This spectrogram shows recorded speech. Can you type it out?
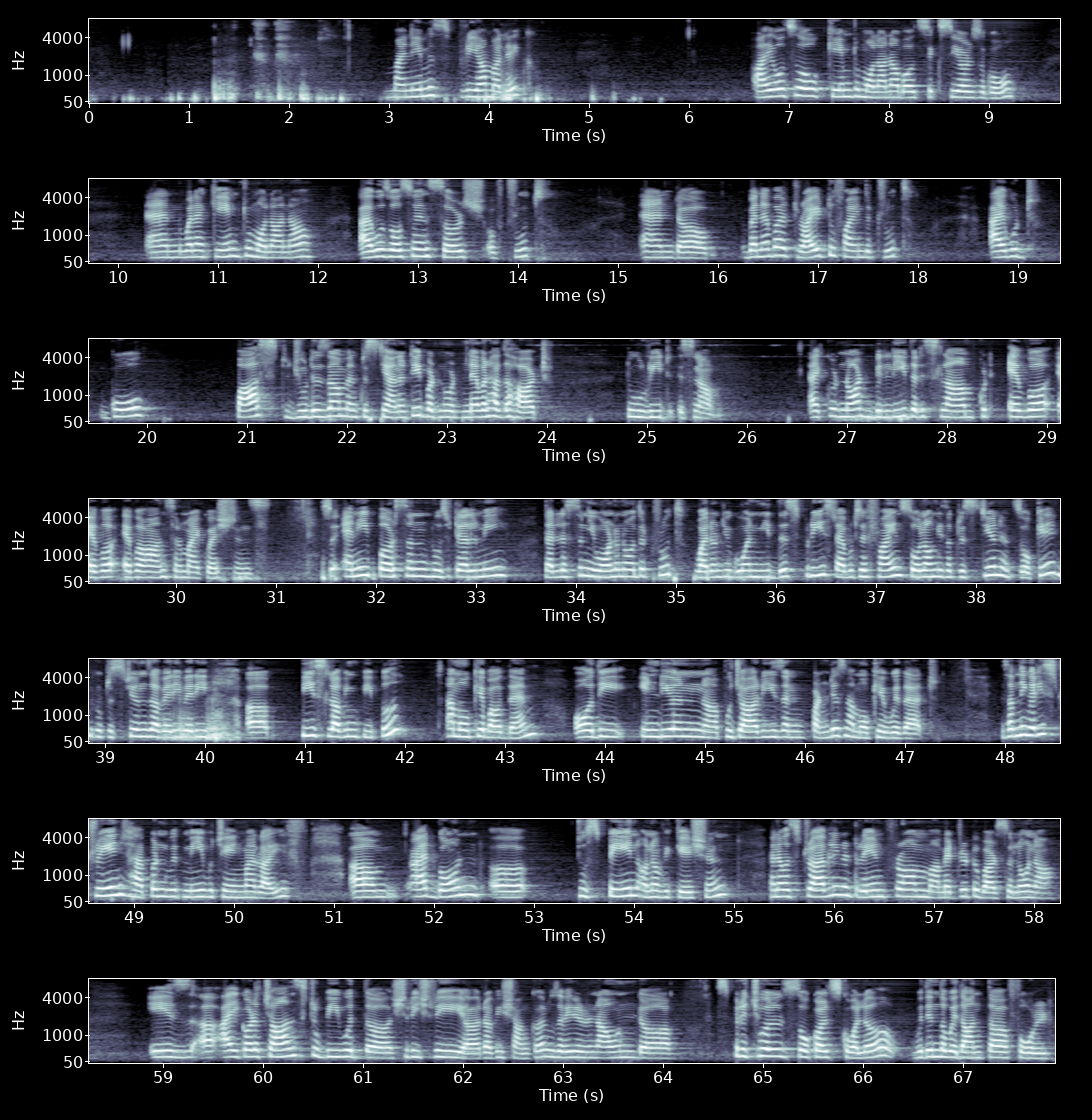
My name is Priya Malik. I also came to Maulana about 6 years ago. And when I came to Maulana, I was also in search of truth. And uh, whenever I tried to find the truth, I would go past Judaism and Christianity but would never have the heart to read Islam. I could not believe that Islam could ever answer my questions. So any person who's to tell me that, listen, you want to know the truth, why don't you go and meet this priest? I would say, fine, so long he's a Christian, it's okay, because Christians are very, very uh, peace-loving people. I'm okay about them. Or the Indian uh, pujaris and pandits, I'm okay with that something very strange happened with me which changed my life. Um, I had gone uh, to Spain on a vacation, and I was traveling a train from uh, Madrid to Barcelona. Uh, I got a chance to be with Sri Sri Ravi Shankar, who's a very renowned spiritual so-called scholar within the Vedanta fold.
